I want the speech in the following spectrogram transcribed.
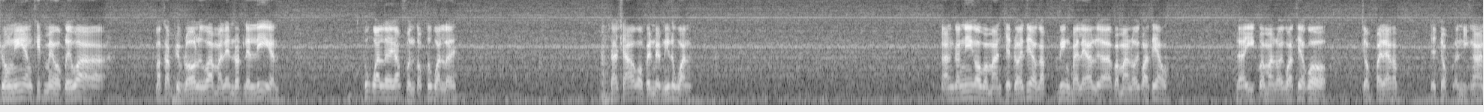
ช่วงนี้ยังคิดไม่ออกเลยว่า มาขับสิบล้อหรือว่ามาเล่นรถเรลลี่กัน ทุกวันเลยครับ ฝนตกทุกวันเลย เช้าเช้าก็เป็นแบบนี้ทุกวัน งานครั้งนี้ก็ประมาณเจ็ดร้อยเที่ยวครับ วิ่งไปแล้วเหลือประมาณร้อยกว่าเที่ยวเหลืออีกประมาณร้อยกว่าเที่ยวก็จบไปแล้วครับ จะจบอันอีกงาน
